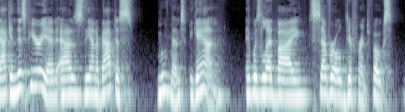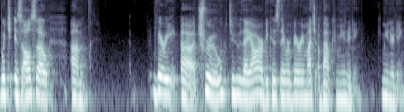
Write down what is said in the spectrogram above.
Back in this period, as the Anabaptist movement began, it was led by several different folks, which is also um, very uh, true to who they are because they were very much about community. Community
